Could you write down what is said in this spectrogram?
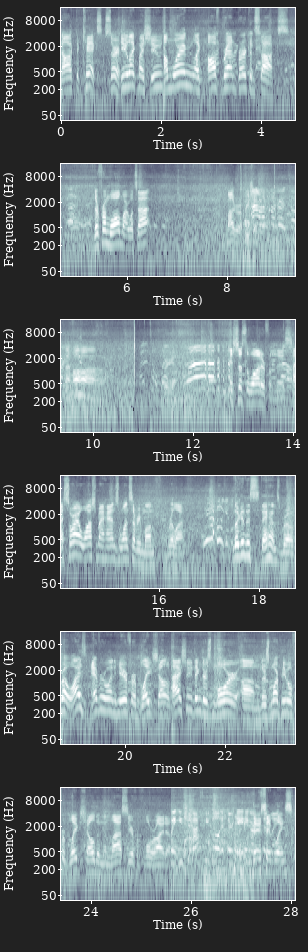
knock the kicks. Sir, do you like my shoes? I'm wearing like off-brand Birkenstocks. They're from Walmart. What's that? My girl, appreciate Ah, that. that's what I heard. Sorry. Uh-huh. There we go. it's just the water from this. I swear I wash my hands once every month. Relax. Look at this stands, bro. Bro, why is everyone here for Blake Shelton? I actually think there's more um, there's more people for Blake Shelton than last year for Florida. Wait, you should ask people if they're dating or They're siblings. siblings.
